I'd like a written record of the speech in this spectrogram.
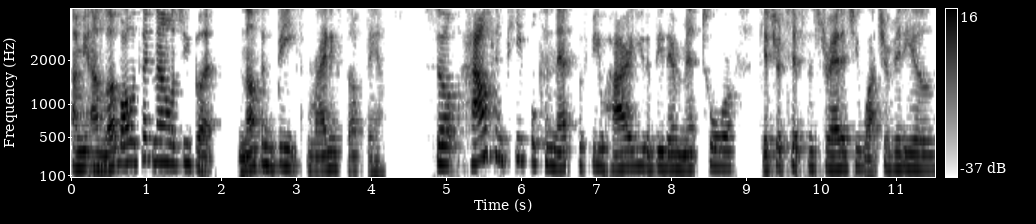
I mean, I love all the technology, but nothing beats writing stuff down. So, how can people connect with you, hire you to be their mentor, get your tips and strategy, watch your videos?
